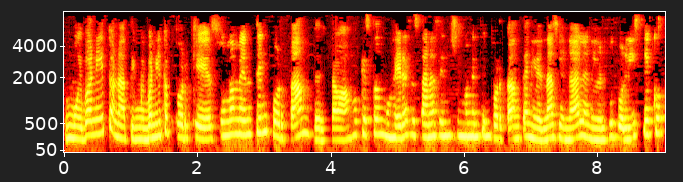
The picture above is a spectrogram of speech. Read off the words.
Muy bonito, Nati, muy bonito porque es sumamente importante. El trabajo que estas mujeres están haciendo sumamente importante a nivel nacional, a nivel futbolístico,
